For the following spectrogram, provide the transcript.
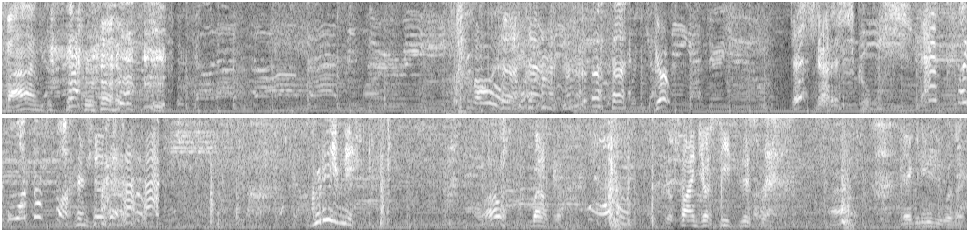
van? Go. That's not a Scooby snack. Like, what the fuck? Good evening. Hello. Welcome. You'll find your seats this way. Take it easy with it.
